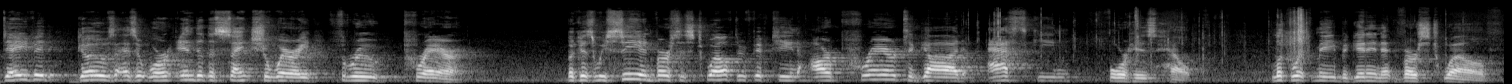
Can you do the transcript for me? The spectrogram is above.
David goes, as it were, into the sanctuary through prayer. Because we see in verses 12 through 15 our prayer to God asking for his help. Look with me beginning at verse 12.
